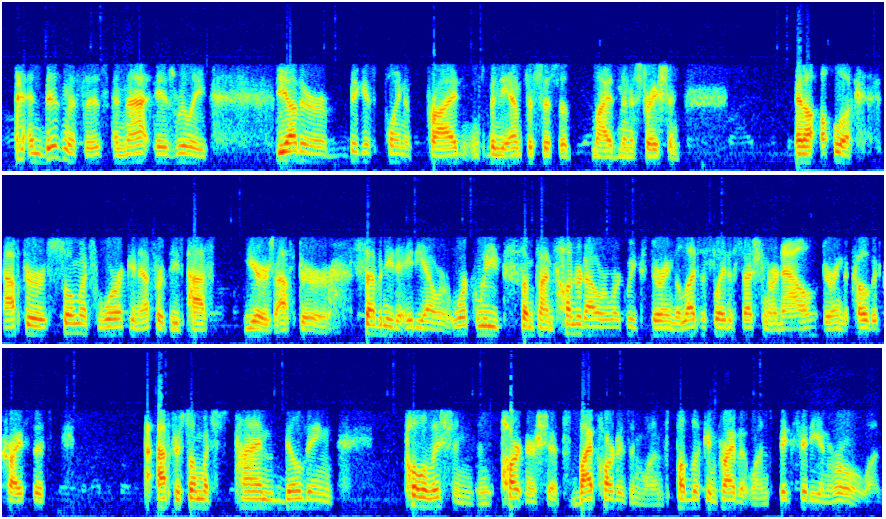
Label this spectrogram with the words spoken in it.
and businesses, and that is really the other biggest point of pride. It's been the emphasis of my administration. And uh, look, after so much work and effort these past years after 70 to 80 hour work weeks, sometimes 100 hour work weeks during the legislative session or now during the COVID crisis. After so much time building coalitions and partnerships, bipartisan ones, public and private ones, big city and rural ones.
